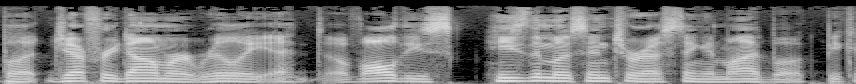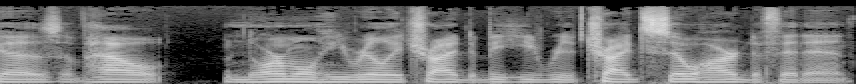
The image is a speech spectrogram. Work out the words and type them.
But Jeffrey Dahmer, really, eh, of all these, he's the most interesting in my book because of how normal he really tried to be. He re- tried so hard to fit in,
